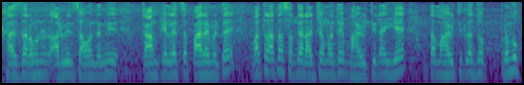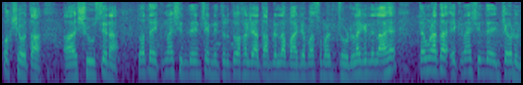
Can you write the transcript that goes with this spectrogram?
खासदार म्हणून अरविंद सावंत यांनी काम केल्याचं पाहायला मिळतंय. मात्र आता सध्या राज्यामध्ये महायुती आहे आता महायुतीतला जो प्रमुख पक्ष होता शिवसेना तो आता एकनाथ शिंदे यांच्या नेतृत्वाखाली आता आपल्याला भाजपासोबत जोडला गेलेला आहे. त्यामुळे आता एकनाथ शिंदे यांच्याकडून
